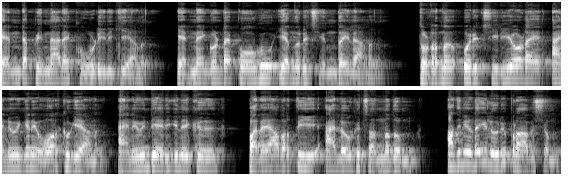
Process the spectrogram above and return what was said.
എന്റെ പിന്നാലെ കൂടിയിരിക്കുകയാണ്. എന്നെയും കൊണ്ടേ പോകൂ എന്നൊരു ചിന്തയിലാണ്. തുടർന്ന് ഒരു ചിരിയോടെ അനു ഇങ്ങനെ ഓർക്കുകയാണ്. അനുവിന്റെ അരികിലേക്ക് പലയാവർത്തി അലോക് ചെന്നതും അതിനിടയിൽ ഒരു പ്രാവശ്യം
